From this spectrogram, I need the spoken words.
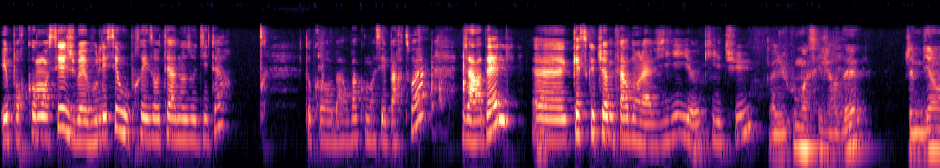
Et pour commencer, je vais vous laisser vous présenter à nos auditeurs. Donc, euh, bah, on va commencer par toi. Jardel, euh, qu'est-ce que tu aimes faire dans la vie? Qui es-tu? Bah, Du coup, moi, c'est Jardel. J'aime bien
